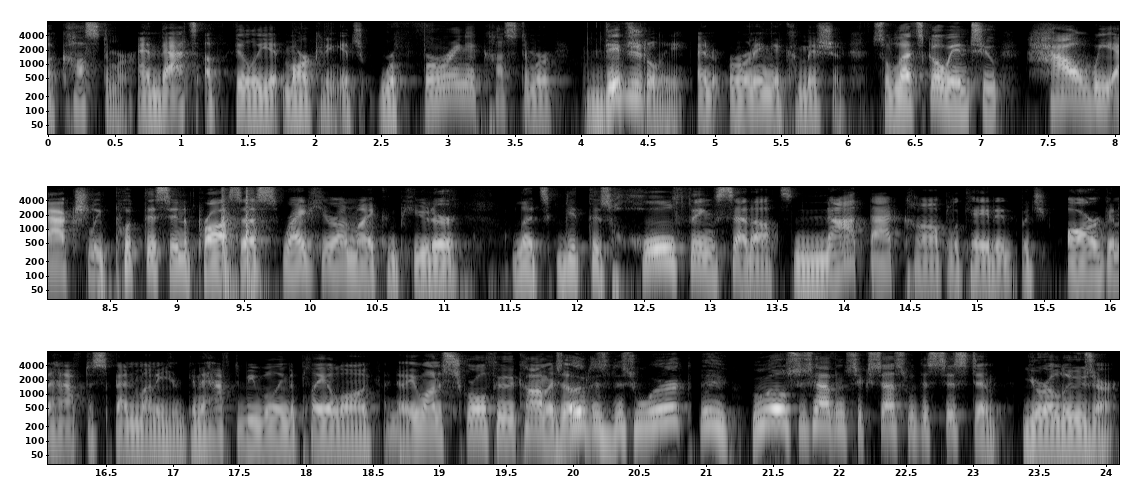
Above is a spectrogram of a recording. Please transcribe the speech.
a customer. And that's affiliate marketing. It's referring a customer digitally and earning a commission. So let's go into how we actually put this into process right here on my computer. Let's get this whole thing set up. It's not that complicated, but you are gonna have to spend money. You're gonna have to be willing to play along. I know you wanna scroll through the comments. Oh, does this work? Hey, who else is having success with the system? You're a loser.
